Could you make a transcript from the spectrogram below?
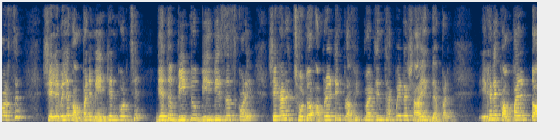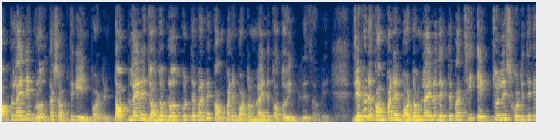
percent সে লেভেলে কোম্পানি মেনটেন করছে। যেহেতু বি টু বি বিজনেস করে, সেখানে ছোট অপারেটিং প্রফিট মার্জিন থাকবে, এটা স্বাভাবিক ব্যাপার। এখানে কোম্পানির টপ লাইনে গ্রোথটা সব থেকে ইম্পর্টেন্ট টপ লাইনে যত গ্রোথ করতে পারবে কোম্পানির বটম লাইনে তত ইনক্রিজ হবে। যেখানে কোম্পানির বটম লাইনও দেখতে পাচ্ছি, একচল্লিশ কোটি থেকে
